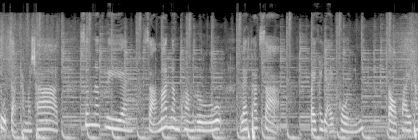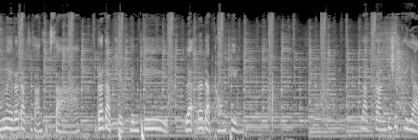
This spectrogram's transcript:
ดุจากธรรมชาติ ซึ่งนักเรียนสามารถนำความรู้และทักษะไปขยายผล ต่อไปทั้งในระดับสถานศึกษา ระดับเขตพื้นที่ และระดับท้องถิ่น หลักการพิชิตขยะ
